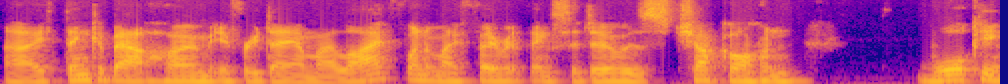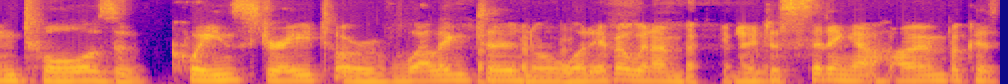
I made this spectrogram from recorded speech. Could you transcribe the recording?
I think about home every day of my life. One of my favorite things to do is chuck on walking tours of Queen Street or of Wellington or whatever when I'm you know just sitting at home because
